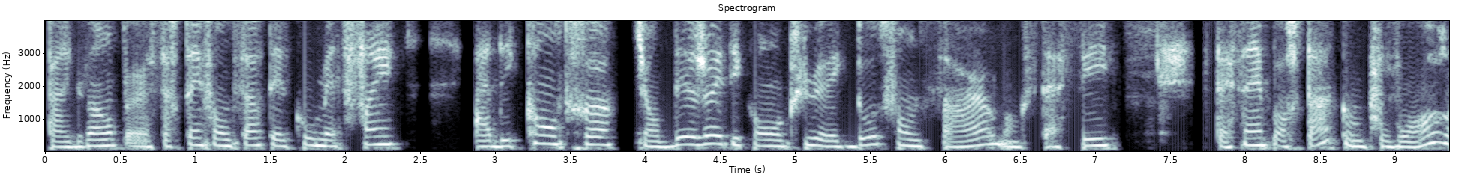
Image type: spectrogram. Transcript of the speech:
par exemple, euh, certains fournisseurs telco mettent fin à des contrats qui ont déjà été conclus avec d'autres fournisseurs. Donc, c'est assez, c'est assez important comme pouvoir.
